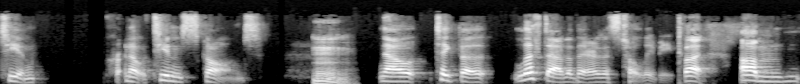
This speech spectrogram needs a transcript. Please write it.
tea and no tea and scones. Mm. Now take the lift out of there. That's totally me. But um,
